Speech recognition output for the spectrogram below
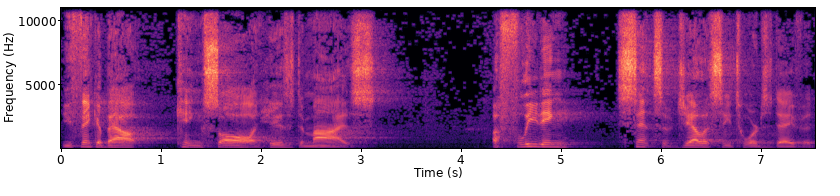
You think about King Saul and his demise, a fleeting sense of jealousy towards David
